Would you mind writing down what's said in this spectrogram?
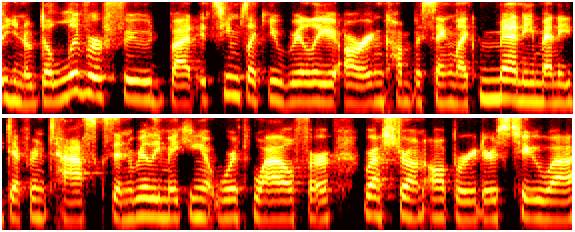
you know deliver food, but it seems like you really are encompassing like many many different tasks and really making it worthwhile for restaurant operators to uh,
